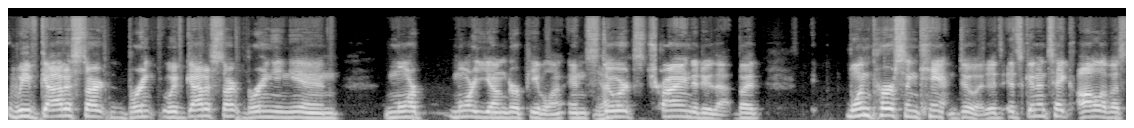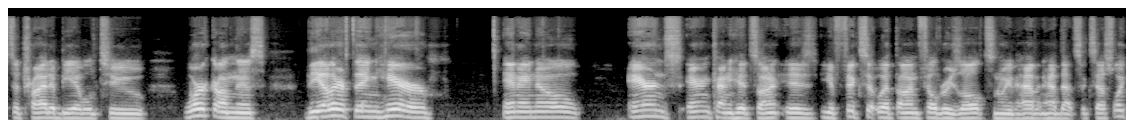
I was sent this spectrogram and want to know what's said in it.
we've got to start bring we've got to start bringing in more more younger people and. Stewart's trying to do that but one person can't do it, it it's going to take all of us to try to be able to work on this the other thing here and I know Aaron's Aaron kind of hits on it is you fix it with on-field results and we haven't had that successfully.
